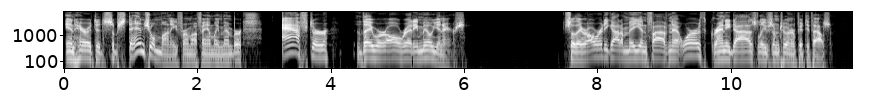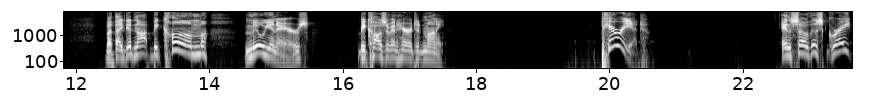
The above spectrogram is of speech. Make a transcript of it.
inherited substantial money from a family member after they were already millionaires. So they already got a million five net worth. Granny dies, leaves them 250,000. But they did not become millionaires because of inherited money. Period. And so, this great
